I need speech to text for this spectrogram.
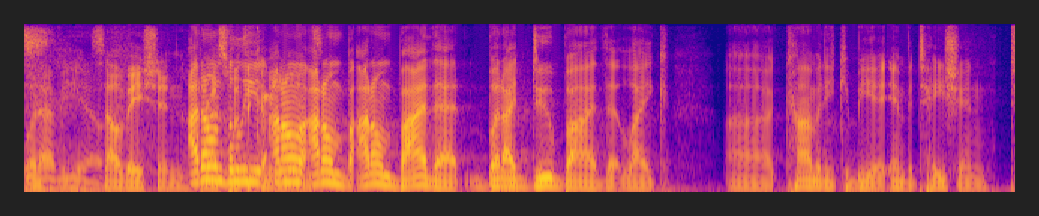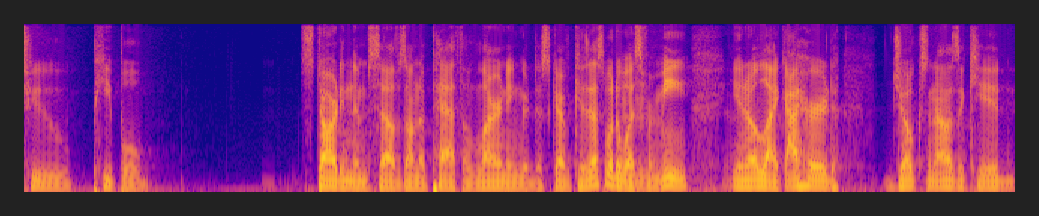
or whatever you know Salvation. I don't rests with the believe I don't I don't I don't buy that, but I do buy that like uh, comedy could be an invitation to people starting themselves on a path of learning or discovery because that's what it was for me. You know, like I heard jokes when I was a kid.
